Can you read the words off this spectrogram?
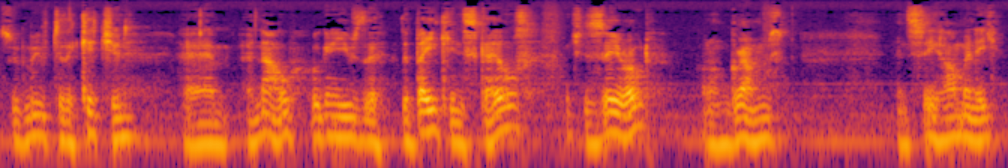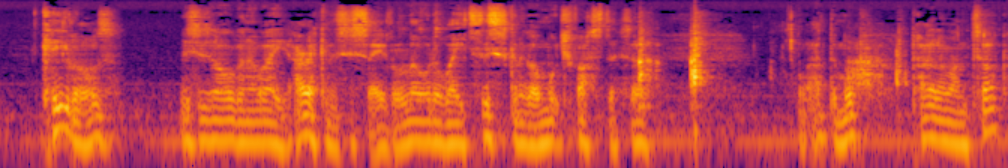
So we've moved to the kitchen um, and now we're going to use the, the baking scales, which is zeroed on grams, and see how many kilos this is all going to weigh. I reckon this has saved a load of weight. This is going to go much faster. So we'll add them up, pile them on top.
